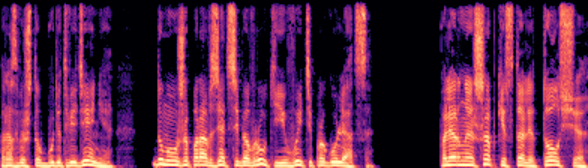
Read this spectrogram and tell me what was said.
Разве что будет видение. Думаю, уже пора взять себя в руки и выйти прогуляться. Полярные шапки стали толще,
